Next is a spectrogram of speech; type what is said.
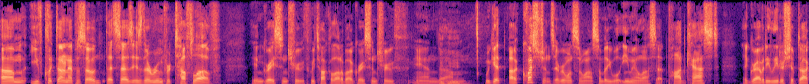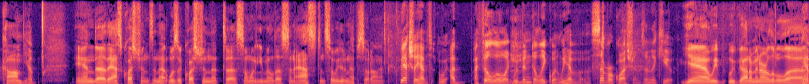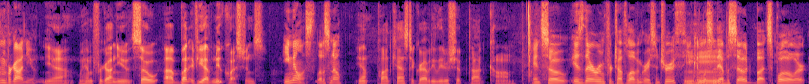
Um, you've clicked on an episode that says, "Is there room for tough love in Grace and Truth?" We talk a lot about grace and truth, and Mm-hmm. um, we get uh, questions every once in a while. Somebody will email us at podcast at gravityleadership.com. Yep. And uh, they ask questions, and that was a question that uh, someone emailed us and asked, and so we did an episode on it. We actually have. I, I feel a little like we've been delinquent. We have several questions in the queue. Yeah, we've we've got them in our little. Uh, We haven't forgotten you. Yeah, we haven't forgotten you. So, uh, but if you have new questions, Email us. Let us know. yeah, podcast at gravityleadership.com. And so, is there room for tough love and grace and truth? You can listen to the Mm-hmm. episode, but spoiler alert.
